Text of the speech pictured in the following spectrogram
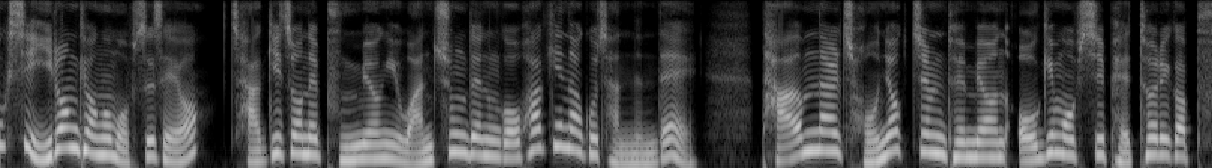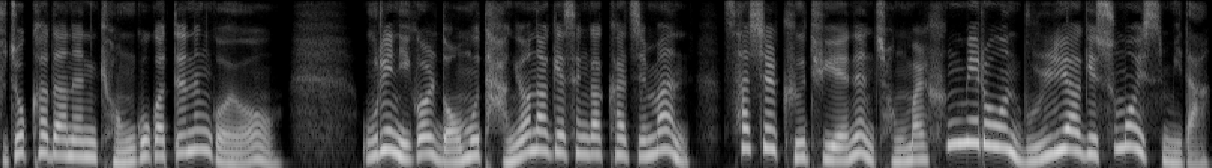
혹시 이런 경험 없으세요? 자기 전에 분명히 완충되는 거 확인하고 잤는데 다음 날 저녁쯤 되면 어김없이 배터리가 부족하다는 경고가 뜨는 거예요. 우린 이걸 너무 당연하게 생각하지만 사실 그 뒤에는 정말 흥미로운 물리학이 숨어 있습니다.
